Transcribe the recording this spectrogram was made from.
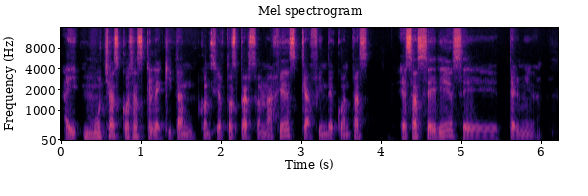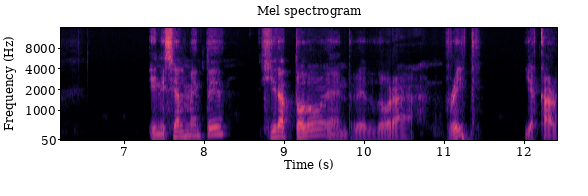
hay muchas cosas que le quitan con ciertos personajes que a fin de cuentas esa serie se termina. Inicialmente gira todo alrededor a Rick y a Carl.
